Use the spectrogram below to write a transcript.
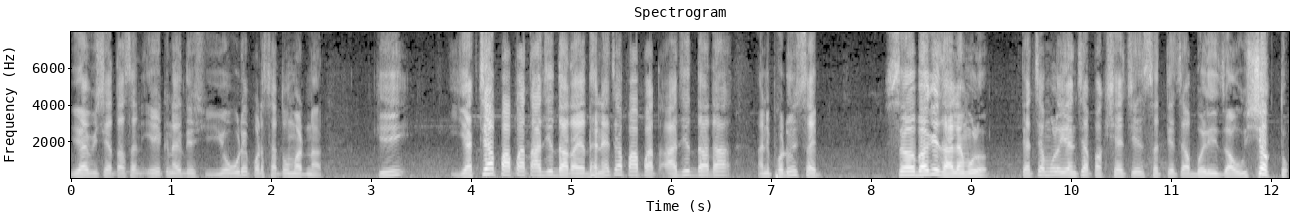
या विषयात असेल एक ना देश एवढे पडसाद उमाटणार की याच्या पापात अजितदादा या धन्याच्या पापात अजितदादा आणि फडणवीस साहेब सहभागी झाल्यामुळं त्याच्यामुळे यांच्या पक्षाचे सत्तेचा बळी जाऊ शकतो.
